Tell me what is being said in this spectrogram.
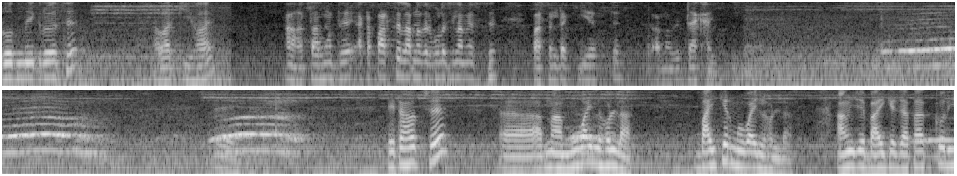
রোদ মেঘ রয়েছে। আবার কি হয়? আর তার মধ্যে একটা পার্সেল আপনাদের বলেছিলাম এসছে। পার্সেলটা কি এসছে? আপনাদের দেখাই। এটা হচ্ছে আপনার মোবাইল হোল্ডার, বাইকের মোবাইল হোল্ডার। আমি যে বাইকে যাতায়াত করি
